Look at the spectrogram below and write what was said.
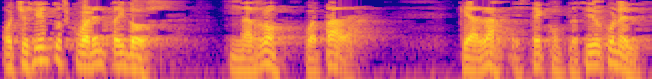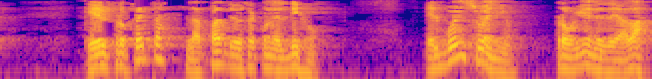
842. Narró Cuatada, que Alá esté complacido con él, que el profeta, la paz de Dios con él, dijo, el buen sueño proviene de Alá,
